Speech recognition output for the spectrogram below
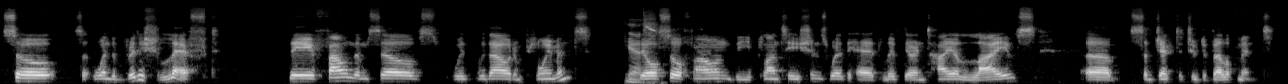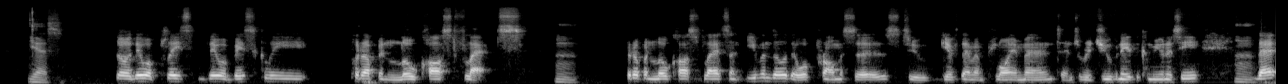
So, so when the British left, they found themselves with, without employment. Yes. They also found the plantations where they had lived their entire lives uh, subjected to development. yes. So they were placed. They were basically put up in low cost flats. Hmm. Put up in low cost flats, and even though there were promises to give them employment and to rejuvenate the community, Hmm. that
